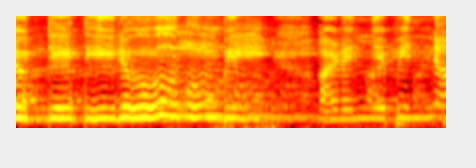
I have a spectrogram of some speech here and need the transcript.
അരുളുറ്റേ തീരൂ മുമ്പിൽ അണഞ്ഞ പിന്നാ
